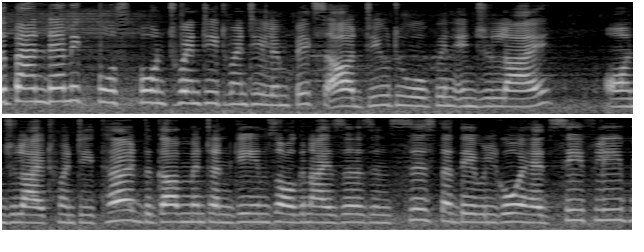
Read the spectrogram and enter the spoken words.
The pandemic postponed 2020 Olympics are due to open in July. On July 23rd, the government and games organizers insist that they will go ahead safely,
